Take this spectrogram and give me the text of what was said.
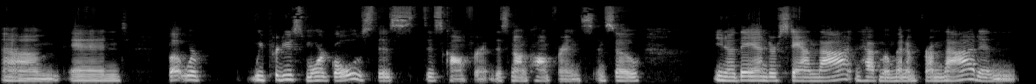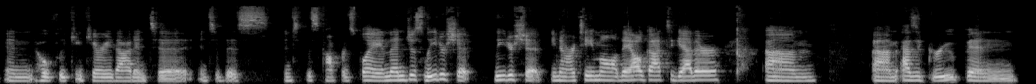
Um, and but we're we produce more goals this this conference this non conference, and so you know they understand that and have momentum from that, and and hopefully can carry that into into this into this conference play. And then just leadership, leadership. You know, our team all they all got together um, um, as a group and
